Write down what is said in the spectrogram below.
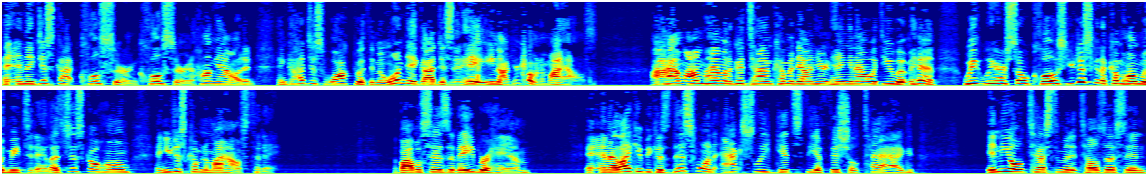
And, and they just got closer and closer and hung out. And, and God just walked with him. And one day God just said, Hey, Enoch, you're coming to my house. I'm, I'm, having a good time coming down here and hanging out with you, but man, we, we are so close. You're just going to come home with me today. Let's just go home and you just come to my house today. The Bible says of Abraham, and I like it because this one actually gets the official tag. In the Old Testament, it tells us in,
